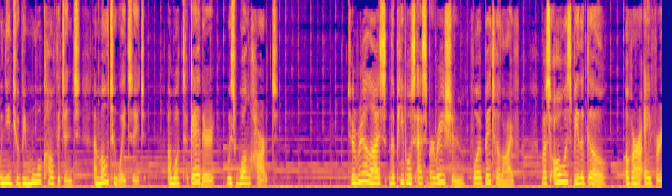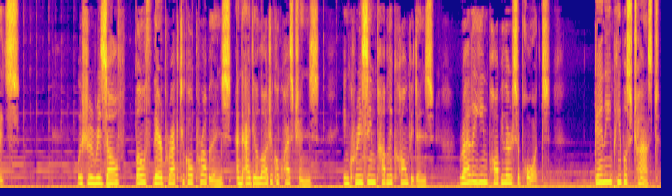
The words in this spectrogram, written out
we need to be more confident and motivated and work together with one heart. To realize the people's aspiration for a better life must always be the goal of our efforts. We should resolve both their practical problems and ideological questions, increasing public confidence, rallying popular support, gaining people's trust,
